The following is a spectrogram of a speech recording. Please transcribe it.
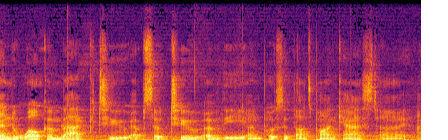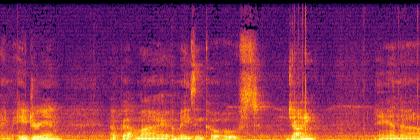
And welcome back to episode two of the Unposted Thoughts podcast. Uh, I'm Adrian. I've got my amazing co host, Johnny. and uh,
